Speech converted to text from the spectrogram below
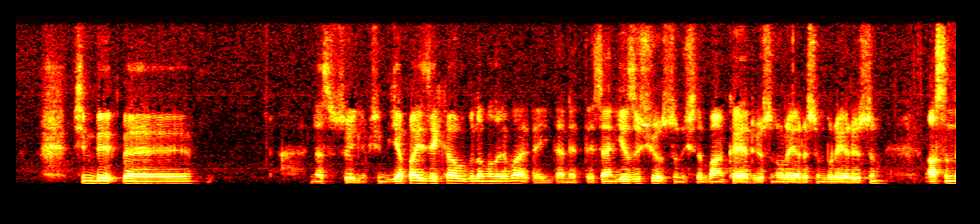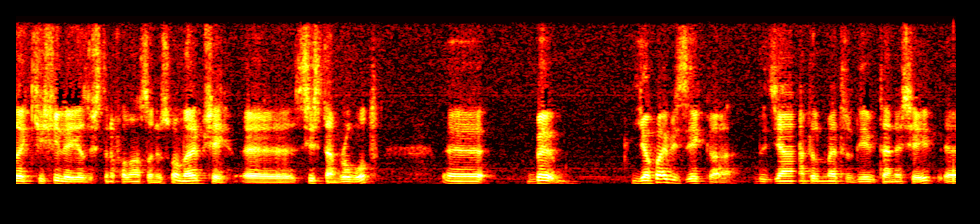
şimdi e, nasıl söyleyeyim şimdi yapay zeka uygulamaları var ya internette sen yazışıyorsun işte bankaya arıyorsun oraya arıyorsun buraya arıyorsun aslında kişiyle yazıştığını falan sanıyorsun onlar hep şey e, sistem robot e, ve yapay bir zeka The Gentle Matter diye bir tane şey e,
